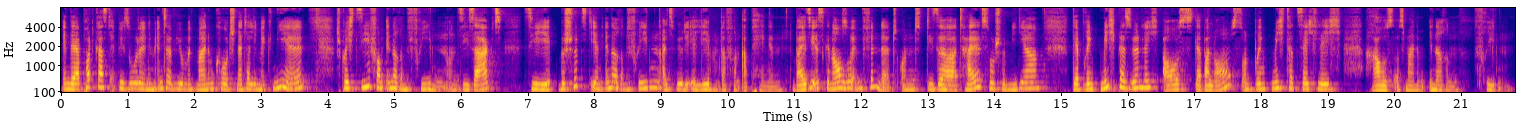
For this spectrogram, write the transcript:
In der Podcast-Episode, in dem Interview mit meinem Coach Natalie McNeil, spricht sie vom inneren Frieden und sie sagt, sie beschützt ihren inneren Frieden, als würde ihr Leben davon abhängen, weil sie es genauso empfindet. Und dieser Teil Social Media, der bringt mich persönlich aus der Balance und bringt mich tatsächlich raus aus meinem inneren Frieden.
